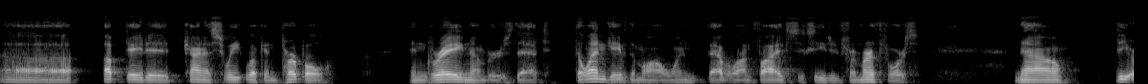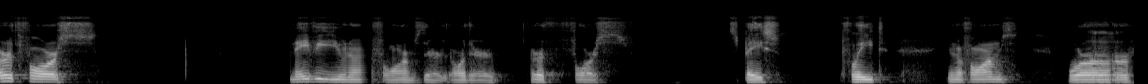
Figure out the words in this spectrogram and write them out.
uh, updated, kind of sweet looking purple and gray numbers that Delenn gave them all when Babylon 5 succeeded from Earth Force. Now, the Earth Force Navy uniforms, their or their Earth Force Space Fleet uniforms were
